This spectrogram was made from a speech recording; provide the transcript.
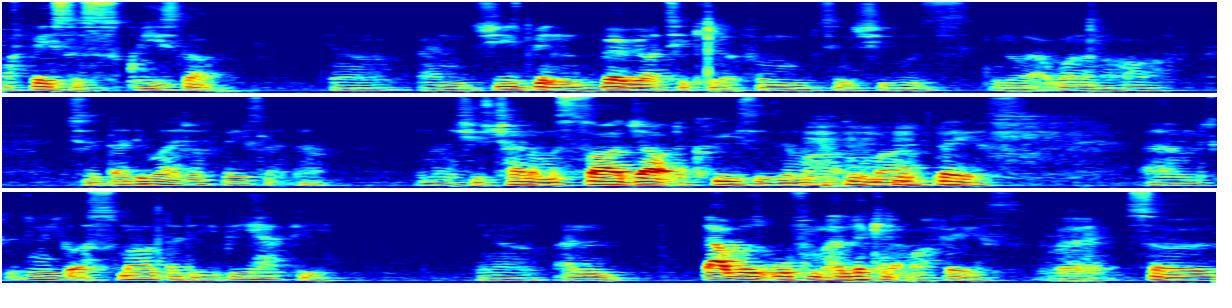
my face was squeezed up. You know, and she's been very articulate from since she was you know at one and a half. She said, "Daddy, why's your face like that?" You know, she's trying to massage out the creases in my in my face. Um, she goes, "You know, you got to smile, Daddy. Be happy." You know, and that was all from her looking at my face. Right. So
